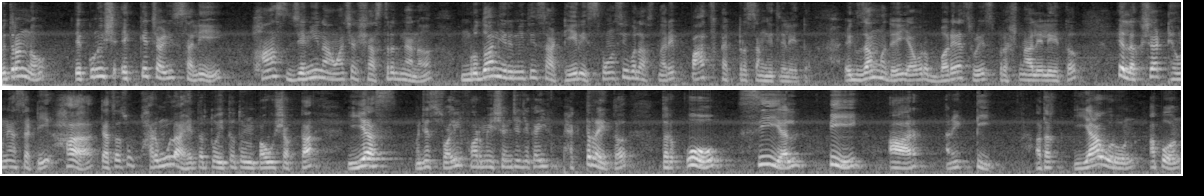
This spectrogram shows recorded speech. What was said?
मित्रांनो एकोणीसशे एक्केचाळीस साली हास जेनी नावाच्या शास्त्रज्ञानं मृदा निर्मितीसाठी रिस्पॉन्सिबल असणारे पाच फॅक्टर सांगितलेले आहेत. एक्झाममध्ये यावर बऱ्याच वेळेस प्रश्न आलेले आहेत. हे लक्षात ठेवण्यासाठी हा त्याचा जो फॉर्म्युला आहे तर तो इथं तुम्ही पाहू शकता. यस म्हणजे सॉईल फॉर्मेशनचे जे काही फॅक्टर आहेत तर O C L P R आणि टी आता यावरून आपण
